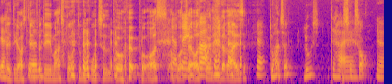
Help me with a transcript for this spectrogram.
Ja, Øh, det er også det er derfor, det. det er meget stort, du vil bruge tid på, på os, og Ja, på at tage os før. på en lille rejse. Ja. Du har en søn, Louis, Det har jeg. 6 år, Ja.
